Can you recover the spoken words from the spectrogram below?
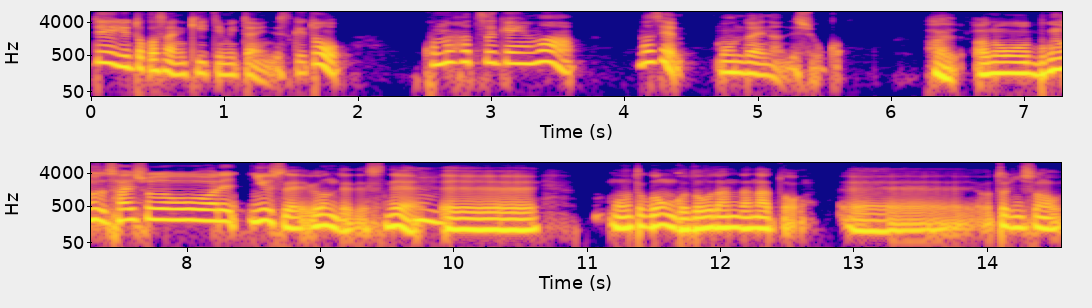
で、豊さんに聞いてみたいんですけど、この発言はなぜ問題なんでしょうか？はい。あの、僕も最初、あれ、ニュースで読んでですね、うん。えー、もう本当言語道断だなと、えー、本当にその、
